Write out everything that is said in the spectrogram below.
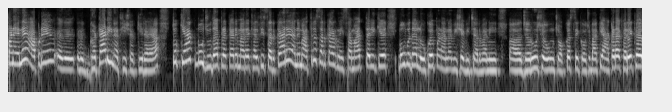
પણ એને આપણે ઘટાડી નથી શકી રહ્યા. તો ક્યાંક બહુ જુદા પ્રકારે મારા ખ્યાલથી સરકારે અને માત્ર સરકાર નહીં સમાજ તરીકે બહુ બધા લોકોએ પણ આના વિશે વિચારવાની જરૂર છે. હું ચોક્કસથી કહું છું. બાકી આંકડા ખરેખર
